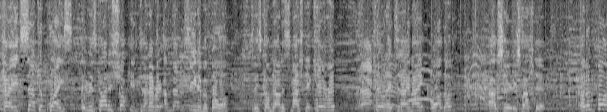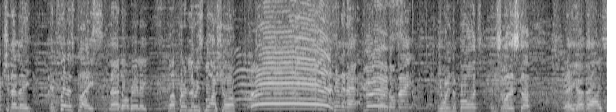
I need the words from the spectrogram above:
Okay, in second place, it was kind of shocking because I never, I've never seen him before, and he's come down and smashed it. Kieran, killed it today, mate. Well done. Absolutely smashed it. And unfortunately, in first place, no, not really. My friend Lewis Marshall, killing it. Well done, mate. You win the board and some other stuff. There you go, mate. Guys.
